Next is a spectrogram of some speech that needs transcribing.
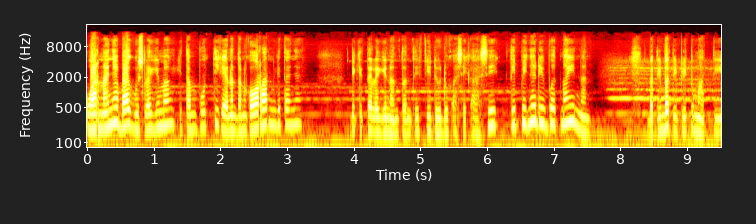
warnanya bagus lagi mang. Hitam putih kayak nonton koran kitanya kita lagi nonton TV duduk asik-asik TV-nya dibuat mainan. Tiba-tiba TV itu mati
